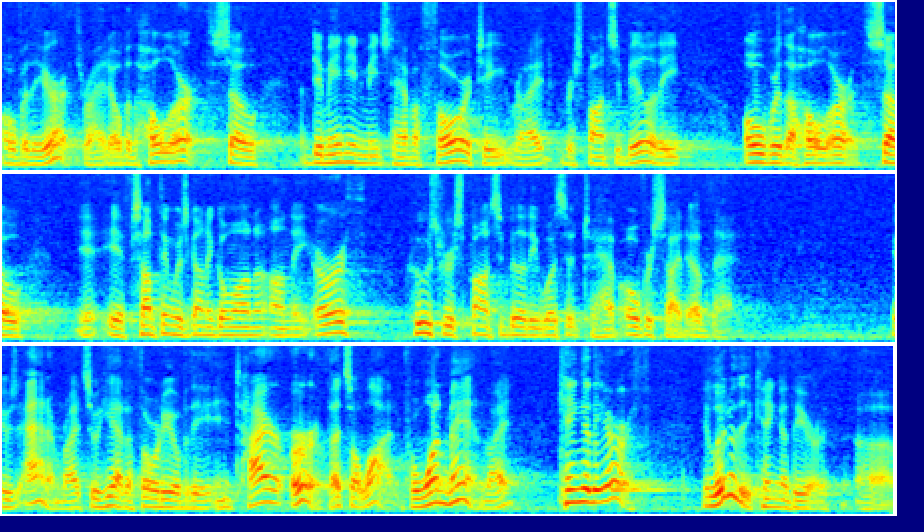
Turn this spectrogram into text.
Over the earth, right? Over the whole earth. So dominion means to have authority, right? Responsibility over the whole earth. So if something was going to go on on the earth, whose responsibility was it to have oversight of that? It was Adam, right? So he had authority over the entire earth. That's a lot for one man, right? King of the earth. He literally king of the earth. Uh,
